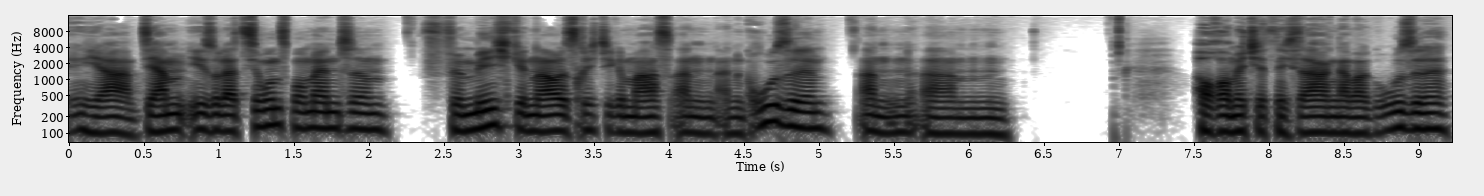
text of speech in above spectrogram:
ja, sie haben Isolationsmomente. Für mich genau das richtige Maß an, an Grusel, an ähm, Horror möchte ich jetzt nicht sagen, aber Grusel.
